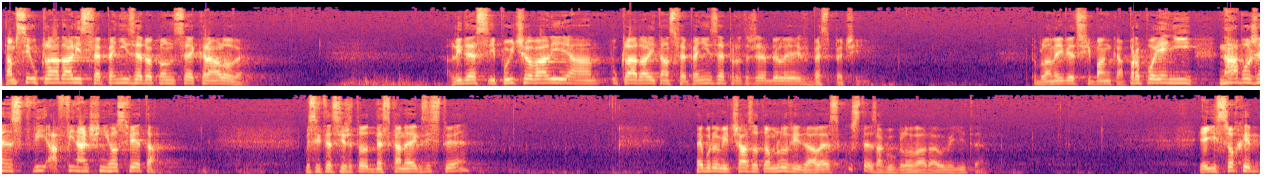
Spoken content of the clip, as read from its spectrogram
Tam si ukládali své peníze dokonce králové. Lidé si půjčovali a ukládali tam své peníze, protože byli v bezpečí. To byla největší banka. Propojení náboženství a finančního světa. Myslíte si, že to dneska neexistuje? Nebudu mít čas o tom mluvit, ale zkuste zagooglovat a uvidíte. Její sochy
